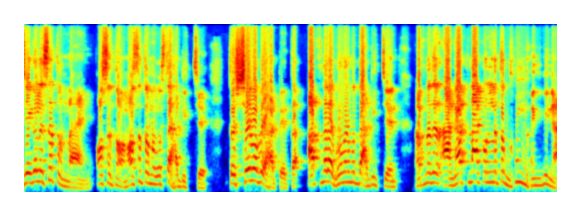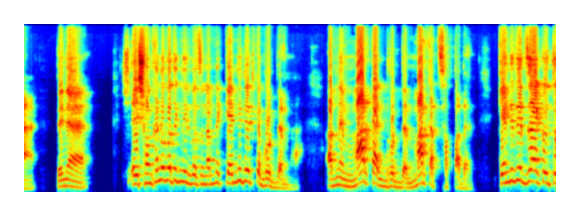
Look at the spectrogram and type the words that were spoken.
সেগুলো চেতন নাই, অচেতন অচেতন অবস্থায় হাঁটিচ্ছে। তো সেভাবে হাঁটে, তা আপনারা ঘুমের মধ্যে হাঁটিচ্ছেন, আপনাদের আঘাত না করলে তো ঘুম ভাঙবি না, তাই না? এই সংখ্যানুপাতিক নির্বাচন আপনি ক্যান্ডিডেটকে ভোট দেন না। আপনি মার্কাক ভোট দেন, মার্কাত ছাপ্পা দেন। ক্যান্ডিডেট যায় কইতো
